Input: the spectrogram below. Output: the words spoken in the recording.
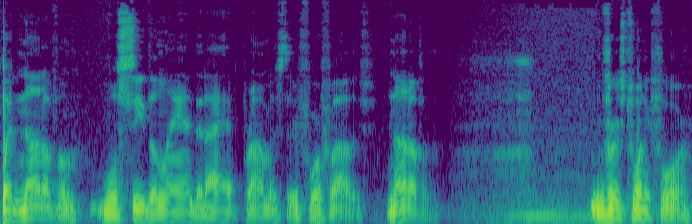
But none of them will see the land that I have promised their forefathers. None of them. Verse 24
